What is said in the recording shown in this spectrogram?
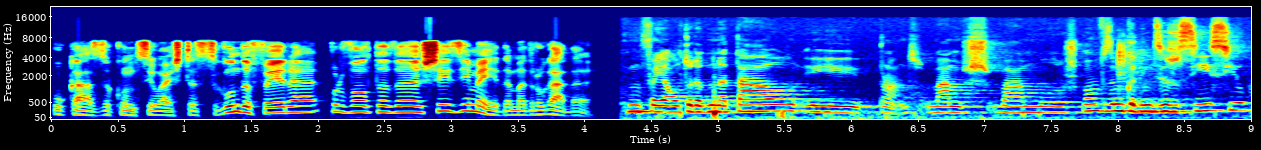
O caso aconteceu esta segunda-feira por volta das seis e meia da madrugada. Como foi a altura do Natal e pronto, vamos, vamos, vamos fazer um bocadinho de exercício.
